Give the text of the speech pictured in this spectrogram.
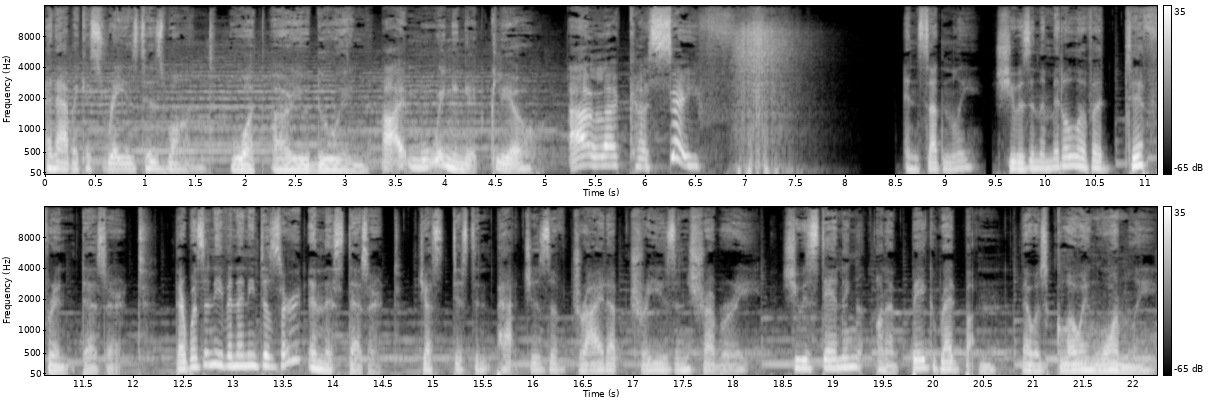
And Abacus raised his wand. What are you doing? I'm winging it, Cleo. Alaka safe! And suddenly, she was in the middle of a different desert. There wasn't even any dessert in this desert, just distant patches of dried up trees and shrubbery. She was standing on a big red button that was glowing warmly,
